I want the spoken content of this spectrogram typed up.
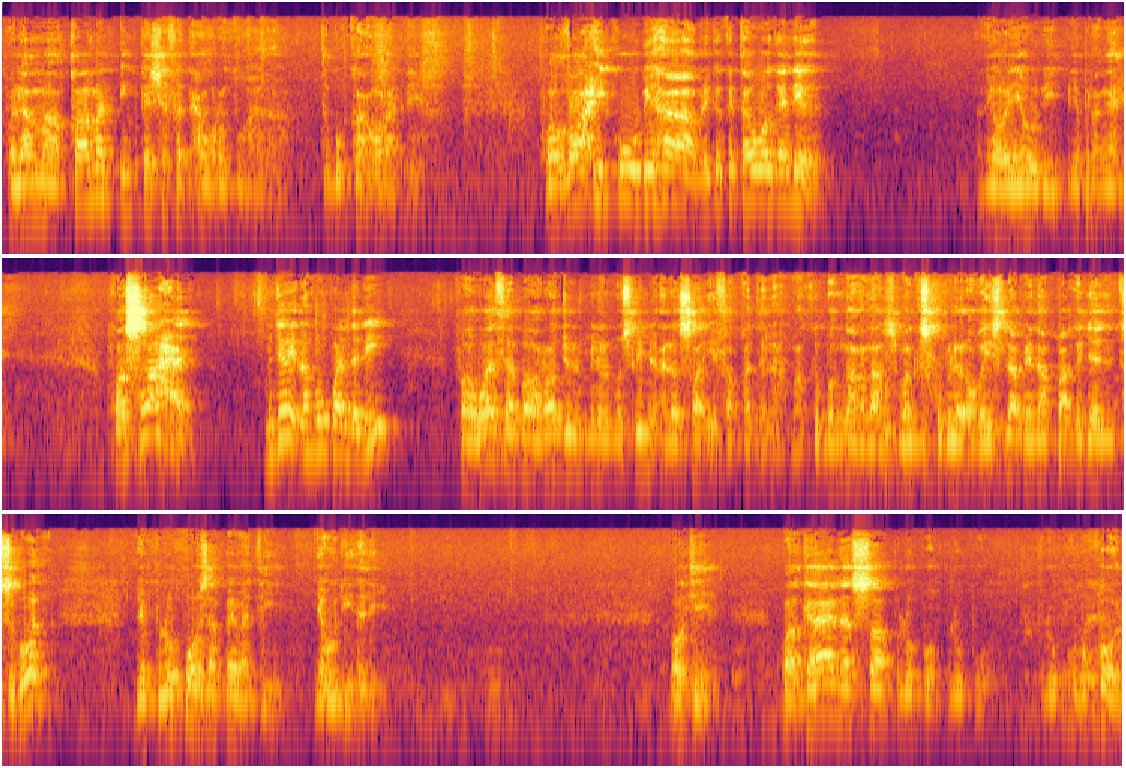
Falamma qamat inkashafat awratuha. Terbuka aurat dia. Fadhahiku biha. Mereka ketawakan dia. Ini orang Yahudi punya perangai. Fasahat. Menjeritlah perempuan tadi. Fawathaba rajul minal muslimin ala sa'i faqatalah. Maka benganglah sebagai sekumpulan orang Islam yang nampak kejadian tersebut. Dia pelupuh sampai mati. Yahudi tadi. Okey. Wa kana sa' pelupuh, pelupuh. Pelupuh pukul.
